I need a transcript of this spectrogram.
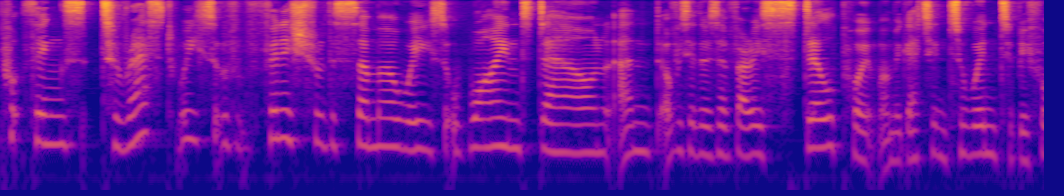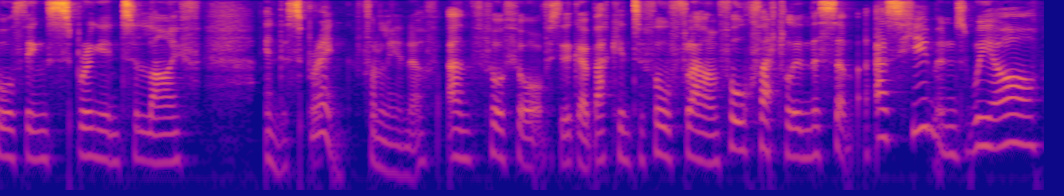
put things to rest. We sort of finish for the summer, we sort of wind down, and obviously there's a very still point when we get into winter before things spring into life in the spring, funnily enough, and before obviously they go back into full flower and full fettle in the summer. As humans, we are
